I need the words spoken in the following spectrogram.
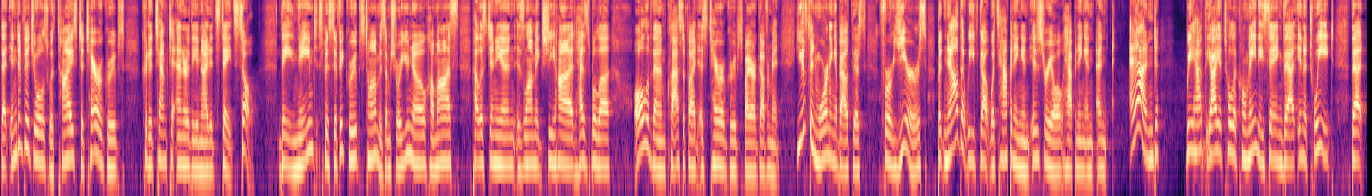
that individuals with ties to terror groups could attempt to enter the United States. So, they named specific groups, Tom, as I'm sure you know, Hamas, Palestinian, Islamic Jihad, Hezbollah, all of them classified as terror groups by our government. You've been warning about this for years, but now that we've got what's happening in Israel happening and, and, and we have the Ayatollah Khomeini saying that in a tweet that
